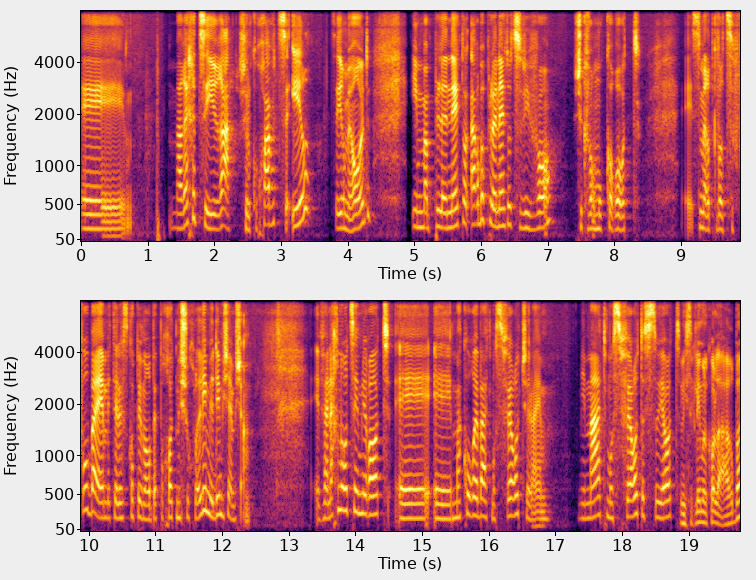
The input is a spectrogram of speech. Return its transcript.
אה, מערכת צעירה של כוכב צעיר, צעיר מאוד, עם הפלנטות, ארבע פלנטות סביבו, שכבר מוכרות. אה, זאת אומרת, כבר צפו בהם בטלסקופים הרבה פחות משוכללים, יודעים שהם שם. אה, ואנחנו רוצים לראות אה, אה, מה קורה באטמוספירות שלהם, ממה האטמוספירות עשויות. מסתכלים על כל הארבע?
